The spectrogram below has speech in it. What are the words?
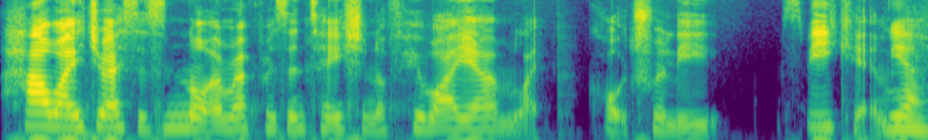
how I dress is not a representation of who I am, like culturally speaking. yeah.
